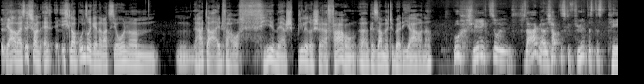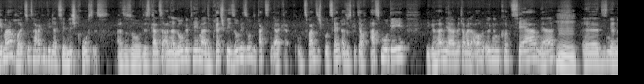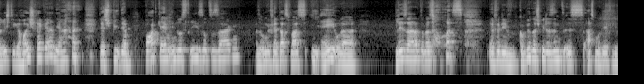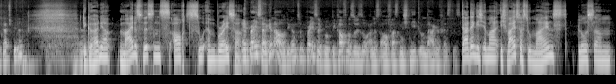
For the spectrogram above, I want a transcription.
ja, aber es ist schon, ich glaube, unsere Generation, ähm, hm, hat da einfach auch viel mehr spielerische Erfahrung äh, gesammelt über die Jahre, ne? Uh, schwierig zu sagen. Also ich habe das Gefühl, dass das Thema heutzutage wieder ziemlich groß ist. Also so das ganze analoge Thema, also Brettspiel sowieso, die wachsen ja um 20 Prozent. Also es gibt ja auch Asmodee, die gehören ja mittlerweile auch irgendeinem Konzern, ja. Mhm. Äh, die sind ja eine richtige Heuschrecke, ja. der Spiel, der Boardgame-Industrie sozusagen. Also ungefähr das, was EA oder Blizzard oder sowas äh, für die Computerspiele sind, ist Asmodee für die Brettspiele. Die gehören ja meines Wissens auch zu Embracer. Embracer, genau, die ganze Embracer Group, die kaufen doch sowieso alles auf, was nicht nied- und nagelfest ist. Da denke ich immer, ich weiß, was du meinst, bloß, ähm,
